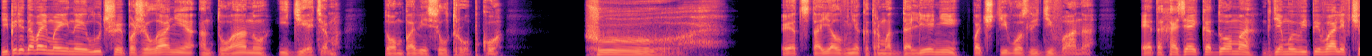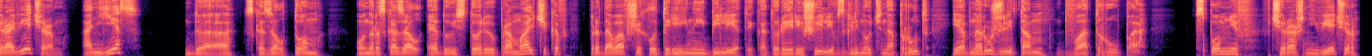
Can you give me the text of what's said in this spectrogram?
И передавай мои наилучшие пожелания Антуану и детям». Том повесил трубку. «Фу...» Эд стоял в некотором отдалении, почти возле дивана. «Это хозяйка дома, где мы выпивали вчера вечером? Аньес?» «Да», — сказал Том, — он рассказал Эду историю про мальчиков, продававших лотерейные билеты, которые решили взглянуть на пруд и обнаружили там два трупа. Вспомнив вчерашний вечер,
